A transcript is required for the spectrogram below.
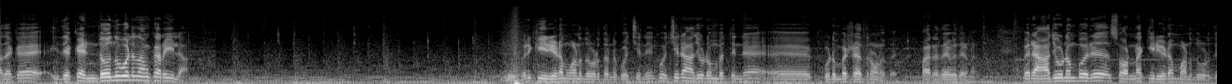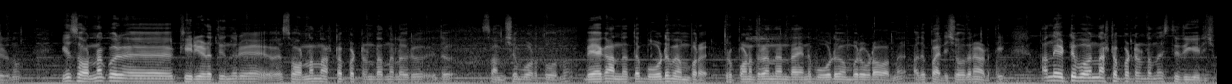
അതൊക്കെ ഇതൊക്കെ ഉണ്ടോ എന്ന് പോലും നമുക്കറിയില്ല. ഒരു കിരീടം പണിത് കൊടുത്തിട്ടുണ്ട് കൊച്ചിന്. കൊച്ചി രാജകുടുംബത്തിന്റെ കുടുംബക്ഷേത്രമാണിത്. പരദേവതയാണ്. ഇപ്പോൾ രാജകുടുംബം ഒരു സ്വർണ കിരീടം പണിത് കൊടുത്തിരുന്നു. ഈ സ്വർണ കിരീടത്തിൽ നിന്നൊരു സ്വർണം നഷ്ടപ്പെട്ടിട്ടുണ്ടെന്നുള്ള ഒരു ഇത് സംശയം പുറത്തു വന്നു. വേഗം അന്നത്തെ ബോർഡ് മെമ്പർ തൃപ്പൂണിത്തുറ നിന്നുണ്ടായിരുന്ന ബോർഡ് മെമ്പർ ഇവിടെ വന്ന് അത് പരിശോധന നടത്തി. അന്ന് എട്ട് പവൻ നഷ്ടപ്പെട്ടിട്ടുണ്ടെന്ന് സ്ഥിരീകരിച്ചു.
